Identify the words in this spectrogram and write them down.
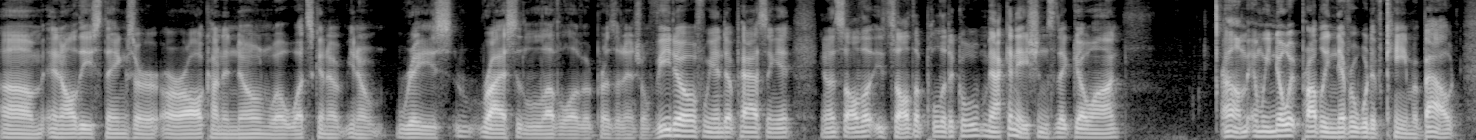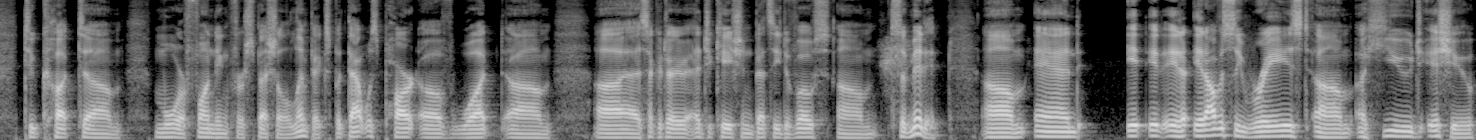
Um, and all these things are, are all kind of known. Well, what's going to you know raise rise to the level of a presidential veto if we end up passing it? You know, it's all the it's all the political machinations that go on. Um, and we know it probably never would have came about to cut um, more funding for Special Olympics, but that was part of what um, uh, Secretary of Education Betsy DeVos um, submitted, um, and it, it it it obviously raised um, a huge issue.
